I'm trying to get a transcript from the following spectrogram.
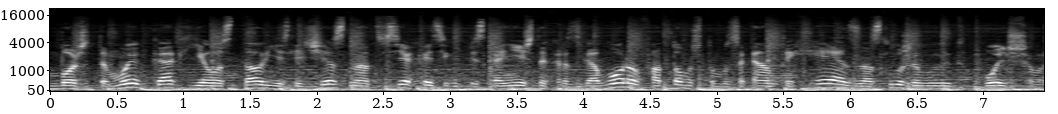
Боже ты мой, как я устал, если честно, от всех этих бесконечных разговоров о том, что музыканты Хэ заслуживают большего.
